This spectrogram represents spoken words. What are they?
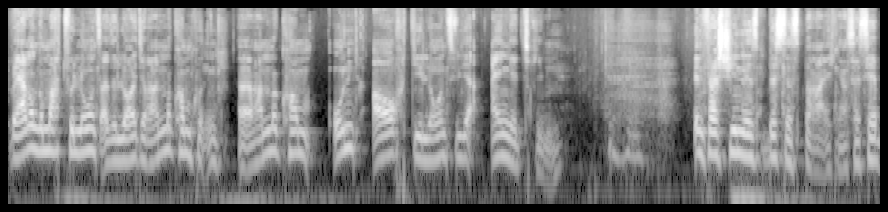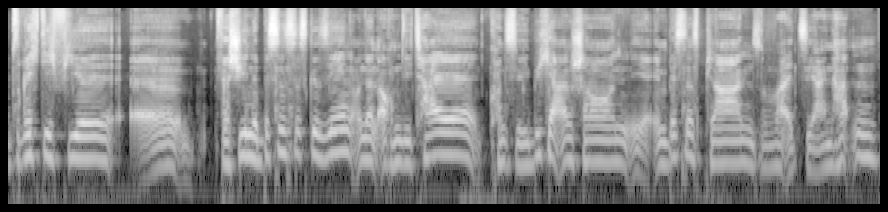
Werbung gemacht für Lohns, also Leute ranbekommen, Kunden äh, ranbekommen und auch die Lohns wieder eingetrieben. In verschiedenen Businessbereichen. Das heißt, ich habe richtig viel äh, verschiedene Businesses gesehen und dann auch im Detail konntest du die Bücher anschauen, im Businessplan, soweit sie einen hatten.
